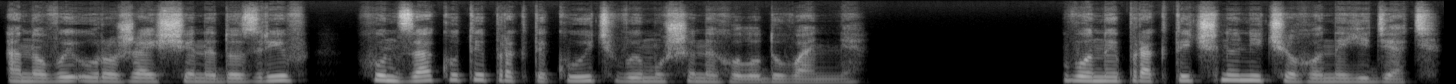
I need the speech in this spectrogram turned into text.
а новий урожай ще не дозрів, хунзакути практикують вимушене голодування. Вони практично нічого не їдять.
